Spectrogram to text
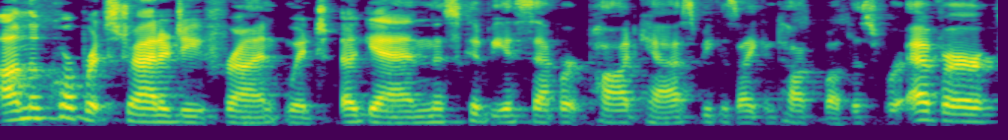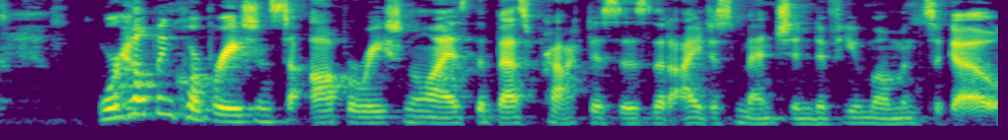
On the corporate strategy front which again this could be a separate podcast because i can talk about this forever we're helping corporations to operationalize the best practices that I just mentioned a few moments ago,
